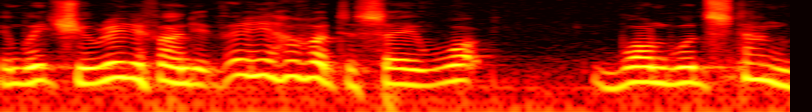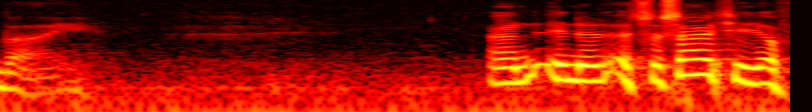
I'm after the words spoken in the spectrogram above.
in which you really find it very hard to say what one would stand by. And in a, a society of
